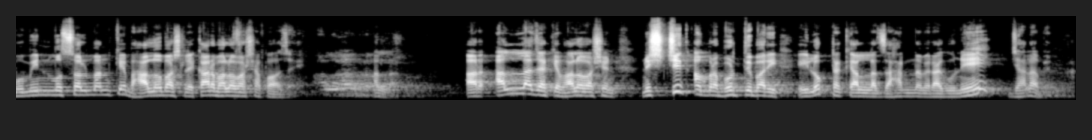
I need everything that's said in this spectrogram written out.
মুমিন মুসলমানকে ভালোবাসলে কার ভালোবাসা পাওয়া যায়? আল্লাহ। আর আল্লাহ যাকে ভালোবাসেন, নিশ্চিত আমরা বলতে পারি, এই লোকটাকে আল্লাহ জাহান নামের আগুনে জ্বালাবেন না।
